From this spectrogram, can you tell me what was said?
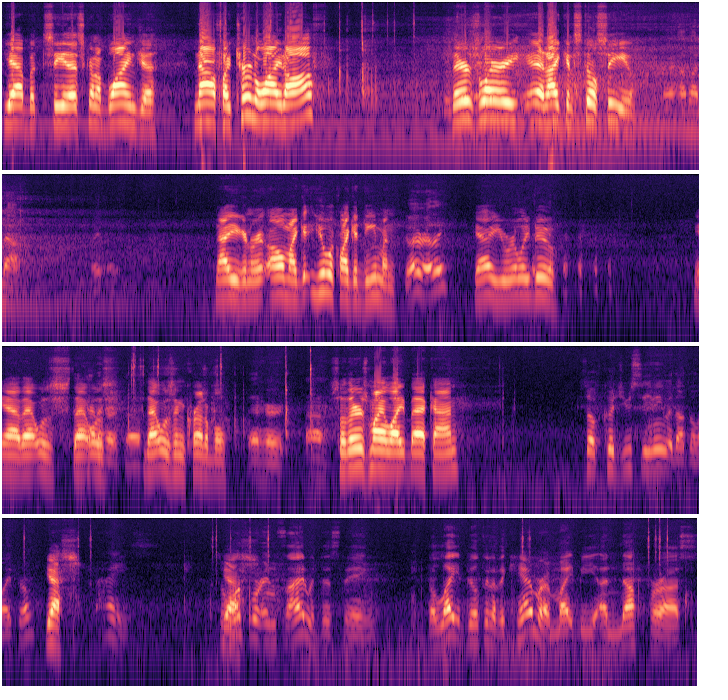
Yeah, but see, that's going to blind you. Now, if I turn the light off, there's Larry, and I can still see you. How about now? Now you can. Re- oh my God, you look like a demon. do I really? Yeah, you really do. Yeah, that was that kinda was hurt, that was incredible. That hurt. Uh, So there's my light back on. so could you see me without the light though? Yes. Nice. So Yes. once we're inside with this thing, the light built into the camera might be enough for us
